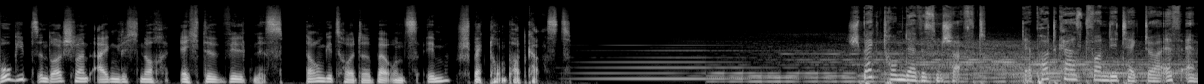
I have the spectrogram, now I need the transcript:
Wo gibt's in Deutschland eigentlich noch echte Wildnis? Darum geht's heute bei uns im Spektrum Podcast. Spektrum der Wissenschaft, der Podcast von Detektor FM.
